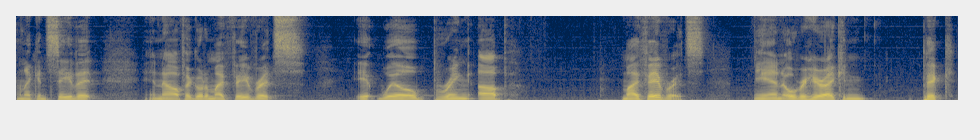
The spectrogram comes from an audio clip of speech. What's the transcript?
and I can save it. And now if I go to my favorites it will bring up my favorites. And over here I can pick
